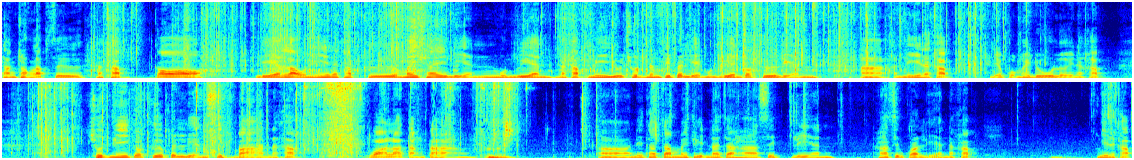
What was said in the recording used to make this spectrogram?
ทางช่องรับซื้อนะครับ ก็เหรียญเหล่านี้นะครับคือไม่ใช่เหรียญหมุนเวียนนะครับ มีอยู่ชุดหนึ่งที่เป็นเหรียญหมุนเวียนก็คือเหรียญอ่าอันนี้นะครับ เดี๋ยวผมให้ดูเลยนะครับ ชุดนี้ก็คือเป็นเหรียญ10 บาทนะครับ วาระต่างๆ อ่า นี่ถ้าจำไม่ผิดน่าจะ 50 เหรียญ50 กว่าเหรียญนะครับ นี่นะครับ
